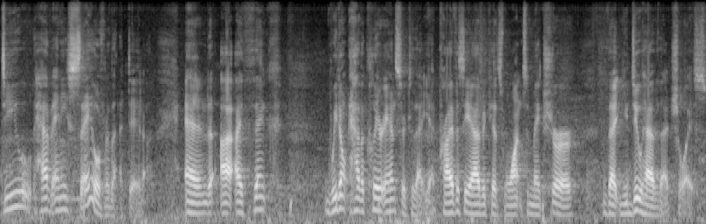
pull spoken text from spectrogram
do you have any say over that data? And I think we don't have a clear answer to that yet. Privacy advocates want to make sure that you do have that choice.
